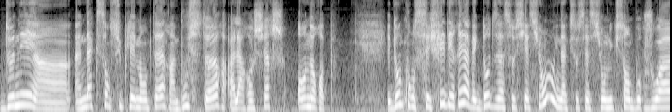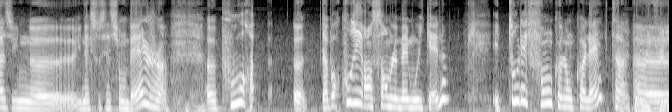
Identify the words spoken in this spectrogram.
donner un, un accent supplémentaire, un booster à la recherche en Europe. Et donc, on s'est fédéré avec d'autres associations, une association luxembourgeoise, une, euh, une association belge, euh, pour euh, d'abord courir ensemble le même week-end. Et tous les fonds que l'on collecte euh,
